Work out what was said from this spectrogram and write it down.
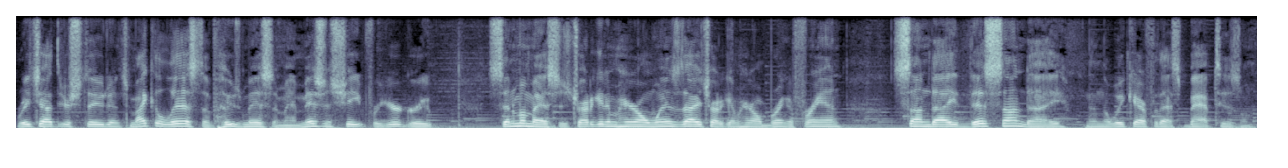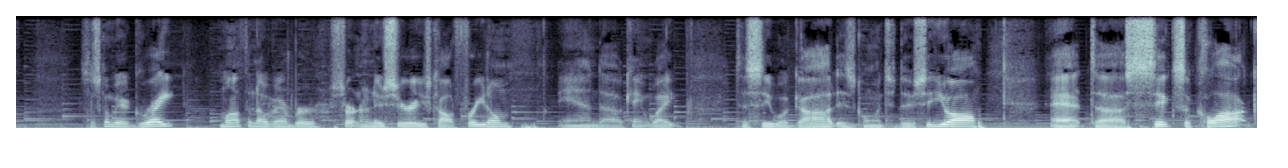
Reach out to your students. Make a list of who's missing, man. Missing sheep for your group. Send them a message. Try to get them here on Wednesday. Try to get them here on Bring a Friend. Sunday, this Sunday. And then the week after that's baptism. So it's going to be a great month of November. Starting a new series called Freedom. And uh, can't wait to see what God is going to do. See you all at uh, 6 o'clock.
